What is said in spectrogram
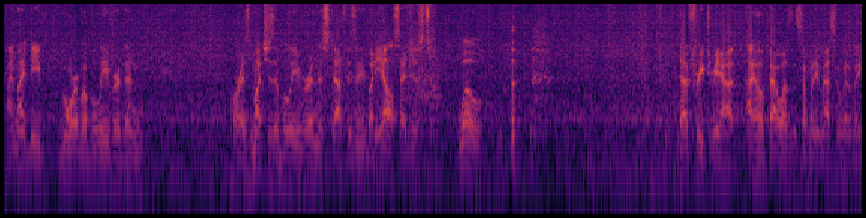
I might be more of a believer than, or as much as a believer in this stuff as anybody else. I just, whoa. that freaked me out. I hope that wasn't somebody messing with me.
